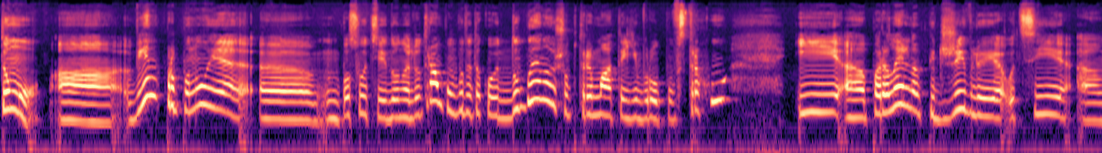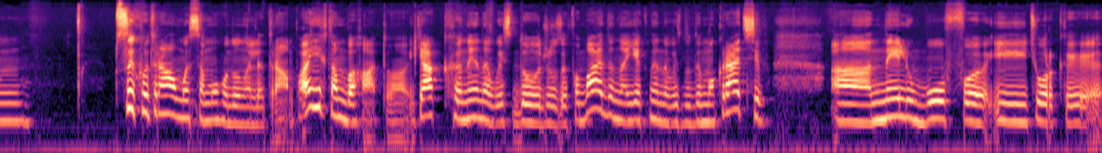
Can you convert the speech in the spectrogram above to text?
Тому а, він пропонує по суті Дональду Трампу бути такою дубиною, щоб тримати Європу в страху. і паралельно підживлює оці. Психотравми самого Дональда Трампа, а їх там багато. Як ненависть до Джозефа Байдена, як ненависть до демократів, нелюбов і тьорки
